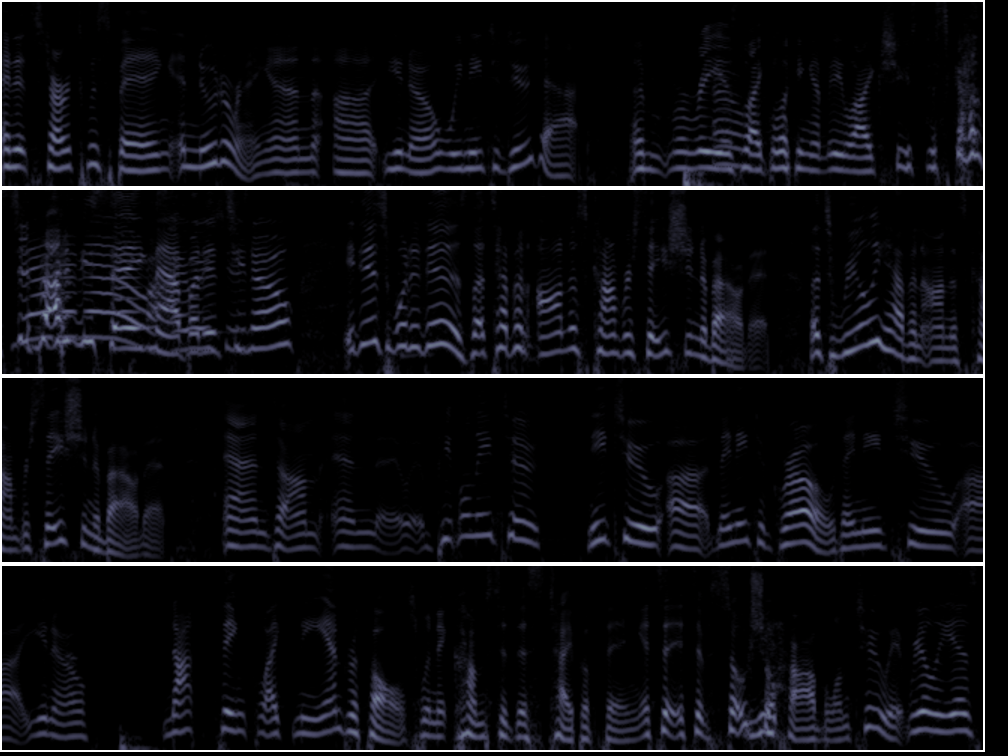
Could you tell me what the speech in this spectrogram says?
and it starts with spaying and neutering, and uh, you know we need to do that. And Marie is Oh. like looking at me like she's disgusted No, by me no, saying that, I but it's you know it is what it is. Let's have an honest conversation about it. Let's really have an honest conversation about it, and um and uh, people need to need to uh they need to grow. They need to uh you know not think like Neanderthals when it comes to this type of thing. It's a it's a social Yeah. problem too. It really is.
